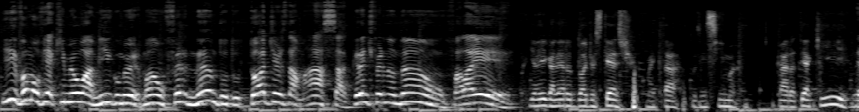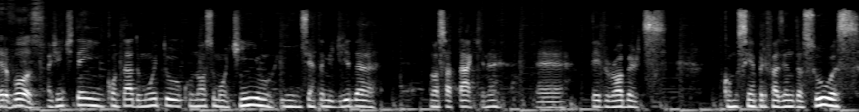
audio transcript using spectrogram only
E vamos ouvir aqui meu amigo, meu irmão, Fernando do Dodgers da Massa. Grande Fernandão, fala aí. E aí, galera do Dodgers Cast, como é que tá? Tudo em cima? Cara, até aqui. Nervoso. A gente tem contado muito com o nosso montinho e, em certa medida, nosso ataque, né? É, Dave Roberts como sempre, fazendo das suas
